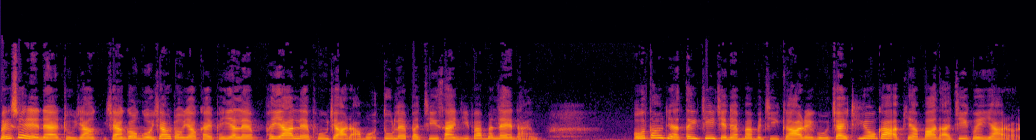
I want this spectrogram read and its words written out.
မိတ်ဆွေတွေနဲ့အတူရန်ကုန်ကိုရောက်တော့ရောက်ခိုက်ဖျက်လဲဖျားလဲဖူးကြတာမို့သူလဲပကြီးဆိုင်ကြီးပဲမလှဲ့နိုင်ဘူး။အိုးတောင်းညတိတ်ကြည့်ကျင်တဲ့မှတ်ပကြီးကားတွေကိုကြိုက်ထီယိုကအပြန်မှသာကြည့်ခွင့်ရတော့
